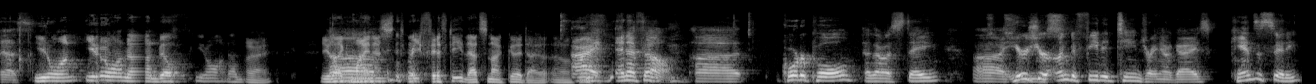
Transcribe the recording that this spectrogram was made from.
yes. You don't want you don't want none, Bill. You don't want none. all right, you like Um, minus three fifty? That's not good. I, I don't All right, NFL. Uh, quarter poll, as I was saying. Uh, here's your undefeated teams right now, guys Kansas City,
